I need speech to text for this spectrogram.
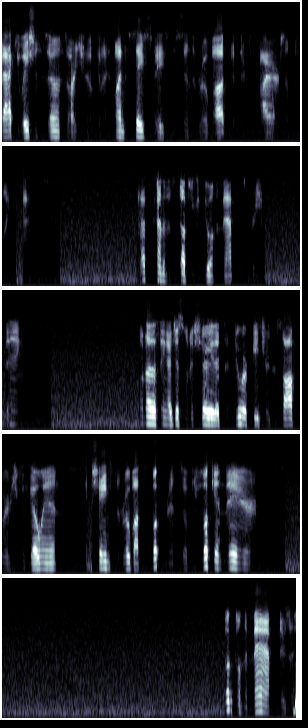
Evacuation zones are, you know, can I find a safe space to send the robots if there's a fire or something like that. That's kind of the stuff you can do on the map one other thing I just want to show you that's a newer feature in the software is you can go in and change the robot's footprint. So if you look in there, look on the map, there's a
